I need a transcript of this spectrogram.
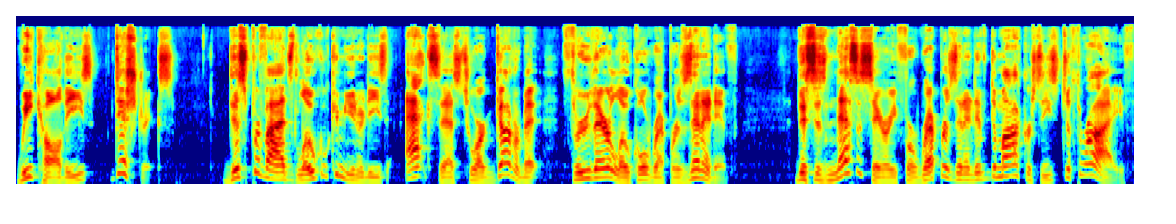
We call these districts. This provides local communities access to our government through their local representative. This is necessary for representative democracies to thrive.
